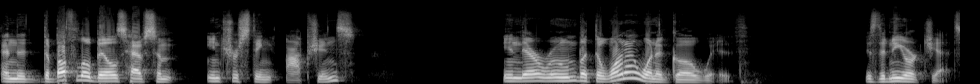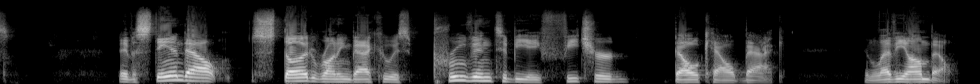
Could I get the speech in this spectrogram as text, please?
And the, the Buffalo Bills have some interesting options in their room, but the one I want to go with is the New York Jets. They have a standout stud running back who has proven to be a featured bell cow back in Le'Veon Bell.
